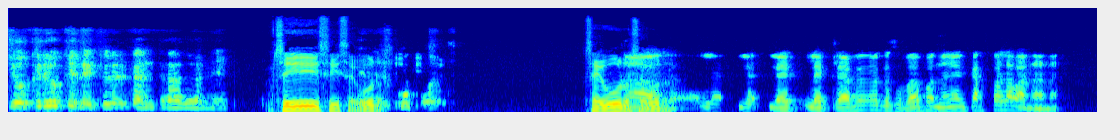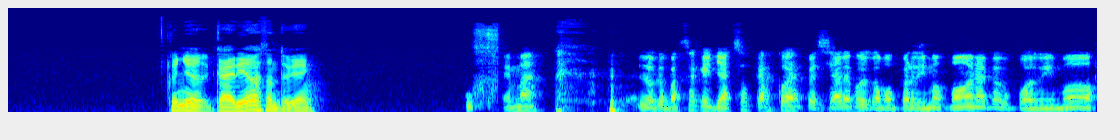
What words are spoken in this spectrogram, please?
yo creo que Leclerc ha entrado en el, Sí, sí, en seguro. Seguro, No, seguro. la- la- la- Leclerc lo que se puede poner en el casco es la banana. Coño, caería bastante bien. Es más, lo que pasa es que ya esos cascos especiales, porque como perdimos Mónaco, perdimos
